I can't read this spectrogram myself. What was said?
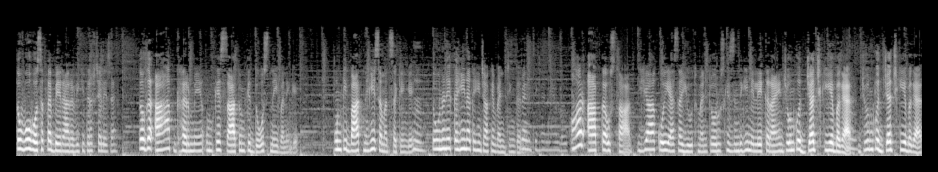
तो वो हो सकता है बेरा रवि की तरफ़ चले जाएँ तो अगर आप घर में उनके साथ उनके दोस्त नहीं बनेंगे उनकी बात नहीं समझ सकेंगे। तो उन्होंने कहीं ना कहीं जाके वेंटिंग करें और आपका उस्ताद या कोई ऐसा यूथ मेंटोर उसकी ज़िंदगी में लेकर आए जो उनको जज किए बगैर हम्म। जो उनको जज किए बगैर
